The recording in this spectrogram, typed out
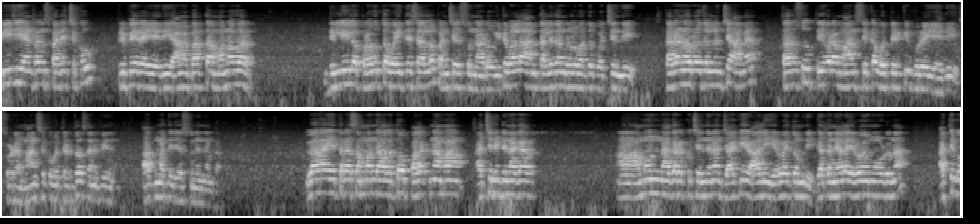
పీజీ ఎంట్రన్స్ పరీక్షకు ప్రిపేర్ అయ్యేది. ఆమె భర్త మనోహర్ ఢిల్లీలో ప్రభుత్వ వైద్యశాలలో పనిచేస్తున్నాడు. ఇటీవల ఆమె తల్లిదండ్రుల వద్దకు వచ్చింది. కరోనా రోజుల నుంచి ఆమె తరచూ తీవ్ర మానసిక ఒత్తిడికి గురయ్యేది. చూడండి మానసిక ఒత్తిడితో చనిపోయింది ఆత్మహత్య చేసుకునిందంట. వివాహేతర సంబంధాలతో పలక్నామా అచ్చిరెడ్డి నగర్ అమూన్ నగర్కు చెందిన జాకీర్ ఆలీ ఇరవై తొమ్మిది. గత నెల ఇరవై మూడున హత్యకు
